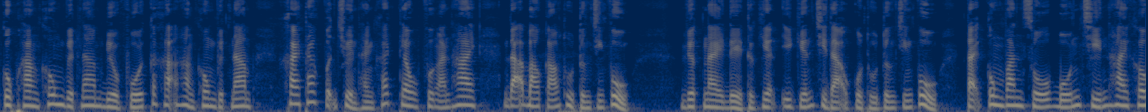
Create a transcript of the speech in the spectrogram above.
Cục Hàng không Việt Nam điều phối các hãng hàng không Việt Nam khai thác vận chuyển hành khách theo phương án 2 đã báo cáo Thủ tướng Chính phủ. Việc này để thực hiện ý kiến chỉ đạo của Thủ tướng Chính phủ tại công văn số 4920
